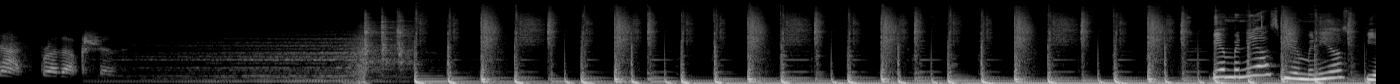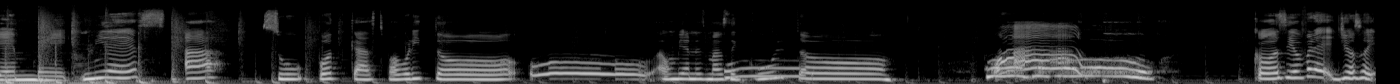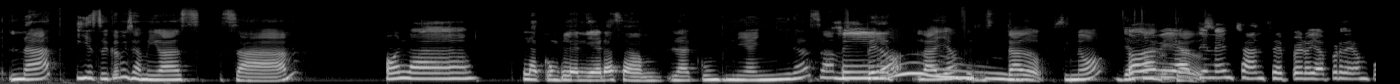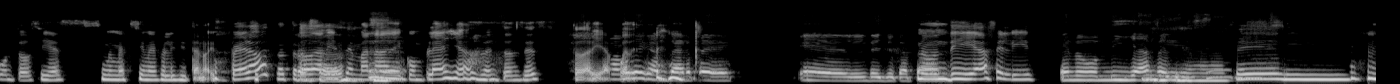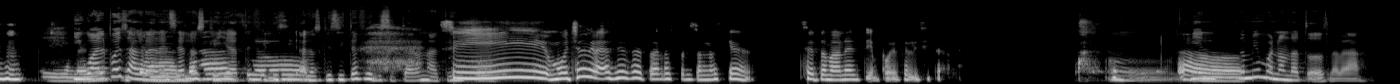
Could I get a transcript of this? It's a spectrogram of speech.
Nat Productions. Bienvenidas, bienvenidos, bienvenides a su podcast favorito. Uh, a un viernes más de culto. ¡Wow! Como siempre, yo soy Nat y estoy con mis amigas Sam, Hola, la cumpleañera Sam. la cumpleañera Sam. Sí. Espero la hayan felicitado. Si no, ya Todavía tienen chance, pero ya perdieron puntos. Si es, si me, si me felicitan hoy. Pero todavía es semana de cumpleaños, entonces todavía Vamos puede. a cantarte el de Yucatán. Un día feliz. En un día feliz. día feliz. Igual pues agradece a los que ya te a los que sí te felicitaron a ti. Sí, muchas gracias a todas las personas que se tomaron el tiempo de felicitarme. Oh, bien, Ah. buena onda todos, la verdad.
